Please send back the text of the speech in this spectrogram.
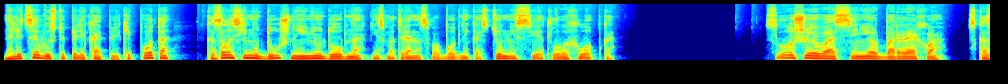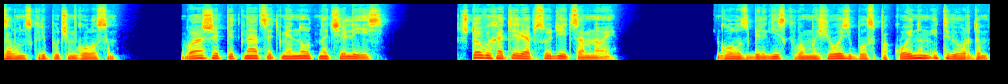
На лице выступили капельки пота, казалось ему душно и неудобно, несмотря на свободный костюм из светлого хлопка. «Слушаю вас, сеньор Баррехо», — сказал он скрипучим голосом. «Ваши пятнадцать минут начались. Что вы хотели обсудить со мной?» Голос бельгийского мафиози был спокойным и твердым,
